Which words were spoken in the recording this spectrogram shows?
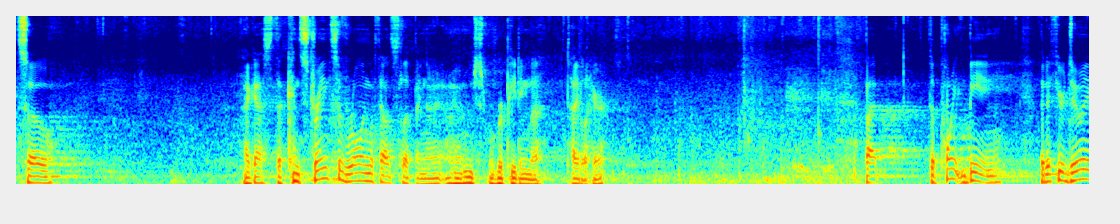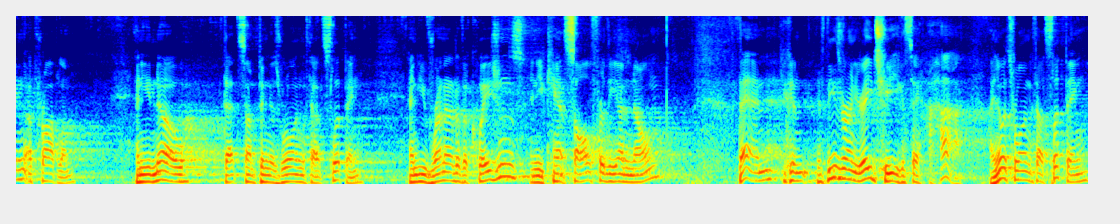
So I guess the constraints of rolling without slipping. I, am just repeating the title here. But the point being that if you're doing a problem and you know that something is rolling without slipping, and you've run out of equations and you can't solve for the unknown, then you can, if these are on your aid sheet, you can say, haha, I know it's rolling without slipping.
